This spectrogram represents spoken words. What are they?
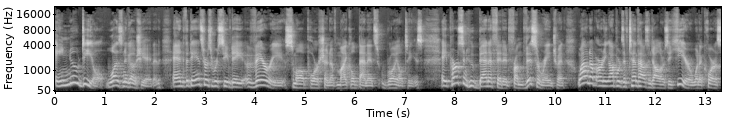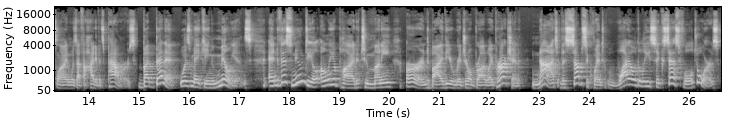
a new deal was negotiated, and the dancers received a very small portion of Michael Bennett's royalties. A person who benefited from this arrangement wound up earning upwards of $10,000 a year when a chorus line was at the height of its powers. But Bennett was making millions, and this new deal only applied to money earned by the original Broadway production not the subsequent wildly successful tours.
